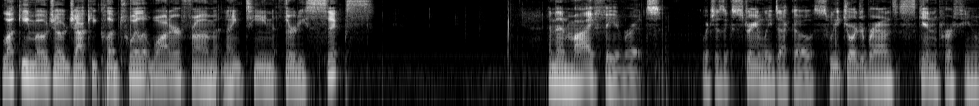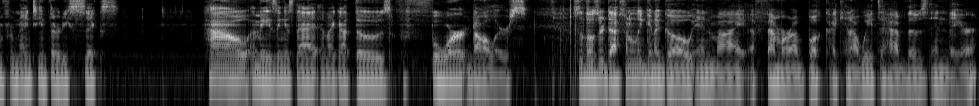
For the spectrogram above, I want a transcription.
Lucky Mojo Jockey Club toilet water from 1936. And then my favorite, which is extremely deco, Sweet Georgia Brown's Skin Perfume from 1936. How amazing is that? And I got those for $4. So those are definitely going to go in my ephemera book. I cannot wait to have those in there.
